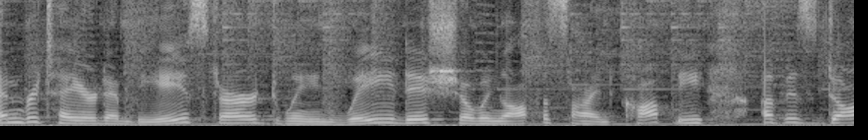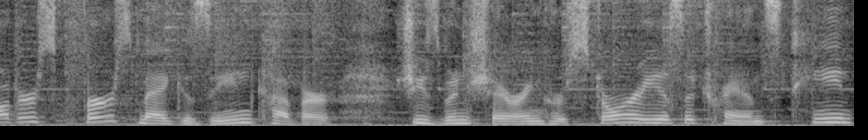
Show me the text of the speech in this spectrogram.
And retired NBA star Dwyane Wade is showing off a signed copy of his daughter's first magazine cover. She's been sharing her story as a trans teen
